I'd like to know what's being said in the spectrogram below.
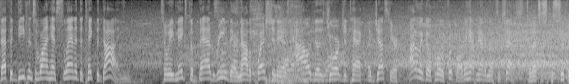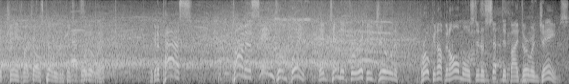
that the defensive line has slanted to take the dive. So he makes the bad read there. Now the question is, how does Georgia Tech adjust here? I don't think they'll throw the football. They haven't had enough success. So that's a specific change by Charles Kelly, the defensive Absolutely. coordinator. They're going to pass. Thomas incomplete. Intended for Ricky Jeune. Broken up and almost intercepted by Derwin James.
